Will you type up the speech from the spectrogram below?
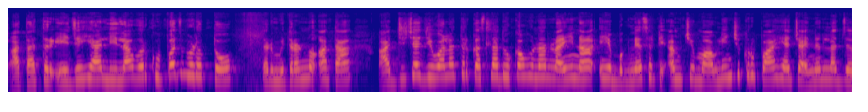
आता तर एजे ह्या लीलावर खूपच भडकतो. तर मित्रांनो आता आजीच्या जीवाला तर कसला धोका होणार नाही ना हे बघण्यासाठी आमची माऊलींची कृपा ह्या चॅनलला जरूर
